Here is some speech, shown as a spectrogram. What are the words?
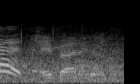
Hey, batting.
